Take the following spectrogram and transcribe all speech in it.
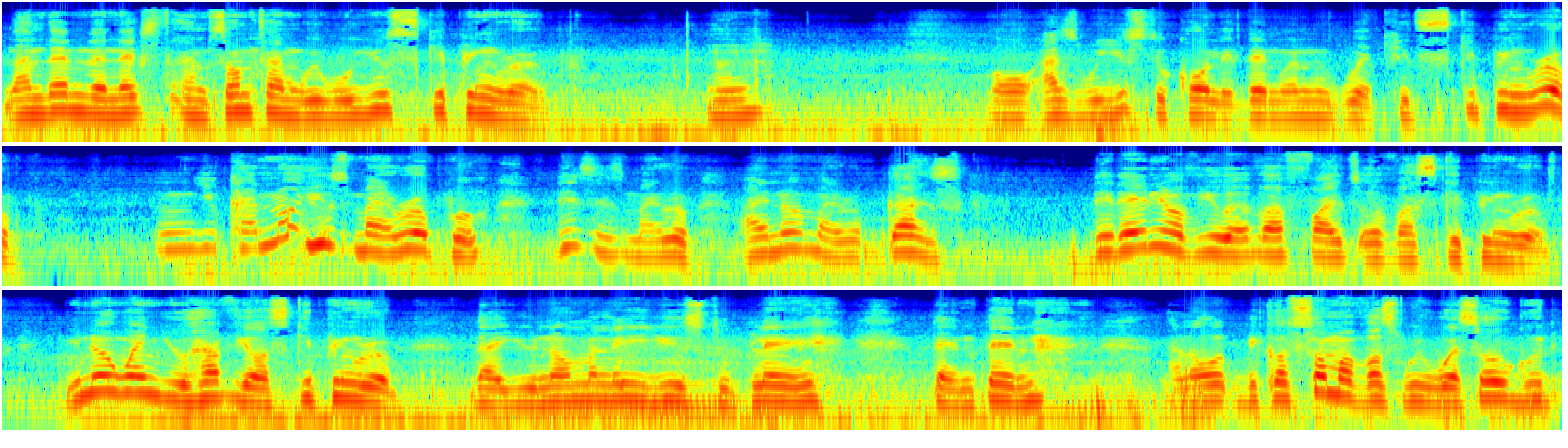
And then the next time, sometime we will use skipping rope. Mm? Or as we used to call it then when we were kids, skipping rope. Mm, you cannot use my rope. Oh. This is my rope. I know my rope. Guys, did any of you ever fight over skipping rope? You know when you have your skipping rope that you normally use to play 10 10 and all because some of us we were so good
